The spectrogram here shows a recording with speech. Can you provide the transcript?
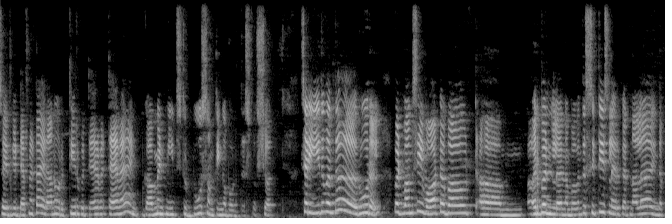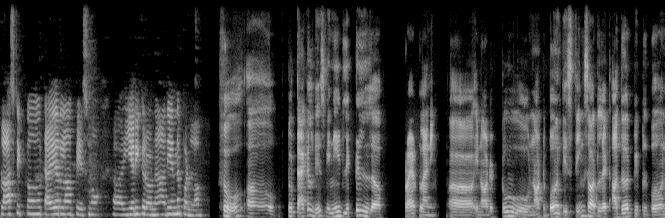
ஸோ இதுக்கு டெஃபினட்டாக ஏதாவது ஒரு தீர்வு தேவை தேவை. And government needs to do something about this for sure சரி இது வந்து rural பட் வம்சி வாட் அபவுட் அர்பனில் நம்ம வந்து சிட்டிஸில் இருக்கிறதுனால இந்த பிளாஸ்டிக்கும் டயர்லாம் பேசணும் அஹ், எரிக்கிறோன்னு அது என்ன பண்ணலாம் So, uh, to tackle this, we need little uh, prior planning uh, in order to not burn these things or let other people burn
